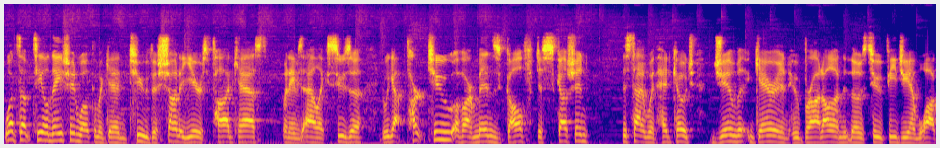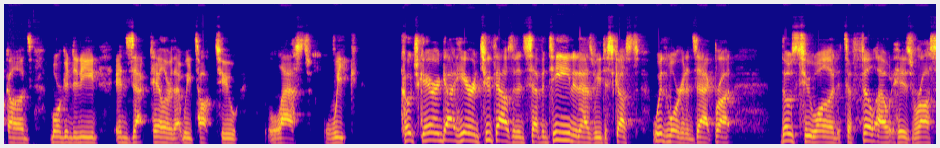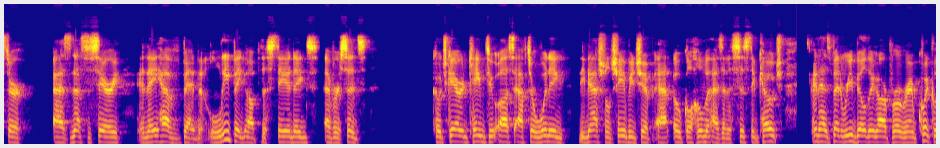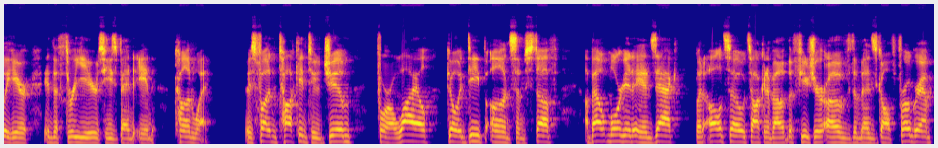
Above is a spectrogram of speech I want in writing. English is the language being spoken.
What's up, Teal Nation? Welcome again to the Chanticleers podcast. My name is Alex Souza, and we got part two of our men's golf discussion. This time with head coach Jim Garren, who brought on those two PGM walk ons, Morgan Deneen and Zack Taylor, that we talked to last week. Coach Garren got here in 2017, and as we discussed with Morgan and Zack, brought those two on to fill out his roster as necessary and they have been leaping up the standings ever since. Coach Garren came to us after winning the national championship at Oklahoma as an assistant coach and has been rebuilding our program quickly here in the three years he's been in Conway. It was fun talking to Jim for a while, going deep on some stuff about Morgan and Zack, but also talking about the future of the men's golf program,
